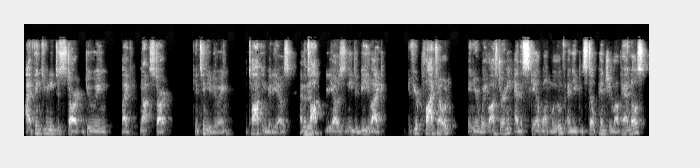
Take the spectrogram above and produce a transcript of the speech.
I think you need to start doing, like, not start, continue doing the talking videos. And the Mhm. talking videos need to be like, if you're plateaued in your weight loss journey and the scale won't move and you can still pinch your love handles,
